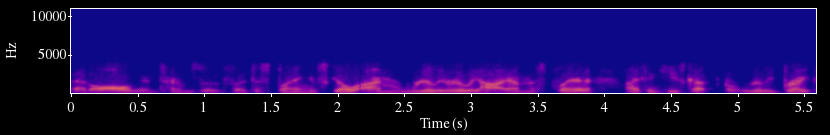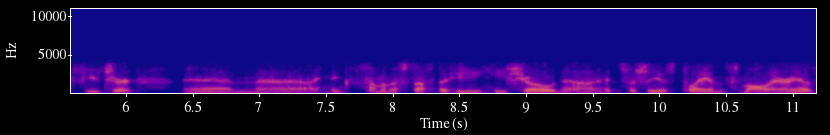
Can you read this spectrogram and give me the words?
at all in terms of uh, displaying his skill. I'm really, really high on this player. I think he's got a really bright future, and uh, I think some of the stuff that he he showed, uh, especially his play in small areas,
